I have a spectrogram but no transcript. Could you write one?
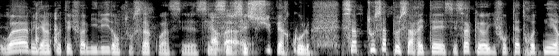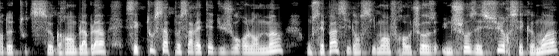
Ouais, mais il y a un côté family dans tout ça, quoi. C'est c'est ah bah, super cool. Ça, tout ça peut s'arrêter. C'est ça qu'il faut peut-être retenir de tout ce grand blabla, c'est que tout ça peut s'arrêter du jour au lendemain. On ne sait pas si dans six mois on fera autre chose. Une chose est sûre, c'est que moi,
